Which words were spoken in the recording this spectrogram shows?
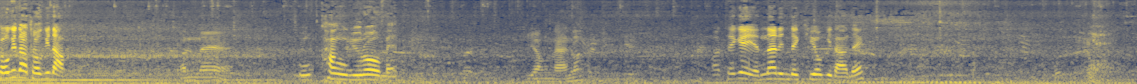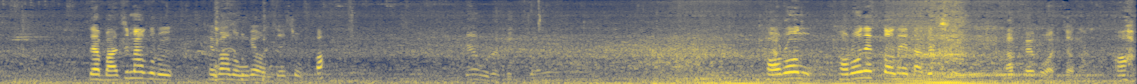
저기다 저기다. 맞네 융캉 유러맨. 기억나니? 아 되게 옛날인데 기억이 나네. 내가 마지막으로 대만 온 게 언제지 오빠? 꽤 오래됐죠 결혼 결혼했던 해다 그치? 나 빼고 왔잖아 아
